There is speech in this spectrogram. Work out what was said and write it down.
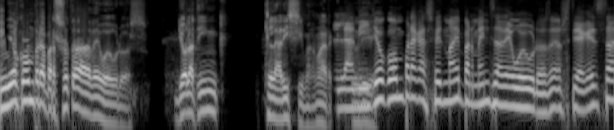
millor compra per sota de 10 euros. Jo la tinc claríssima, Marc. La millor dir. compra que has fet mai per menys de 10 euros. Eh? Hòstia, aquesta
